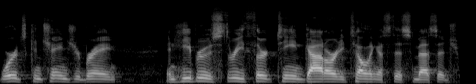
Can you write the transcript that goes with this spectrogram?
Words Can Change Your Brain. In Hebrews 3:13, God already telling us this message.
